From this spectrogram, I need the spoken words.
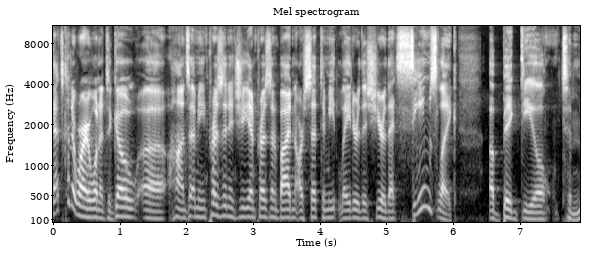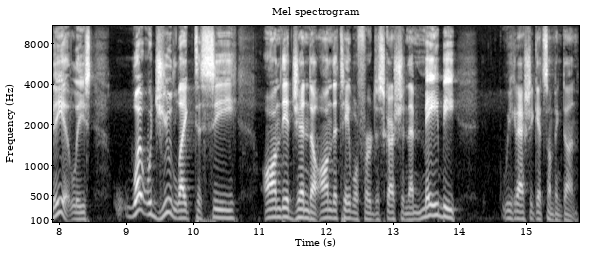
That's kind of where I wanted to go, uh, Hans. I mean, President Xi and President Biden are set to meet later this year. That seems like a big deal to me, at least what would you like to see on the agenda, on the table for discussion that maybe we could actually get something done?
